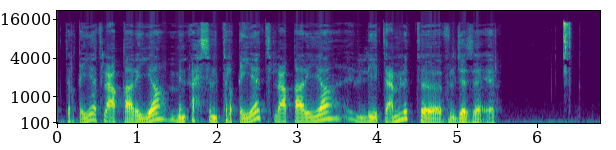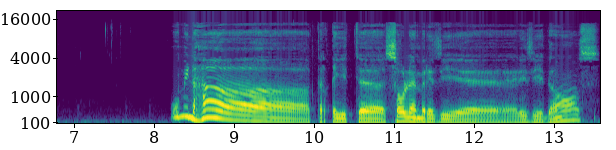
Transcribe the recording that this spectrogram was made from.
الترقيات العقارية من أحسن الترقيات العقارية اللي تعملت في الجزائر. ومنها ترقية سوليم rési résidence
